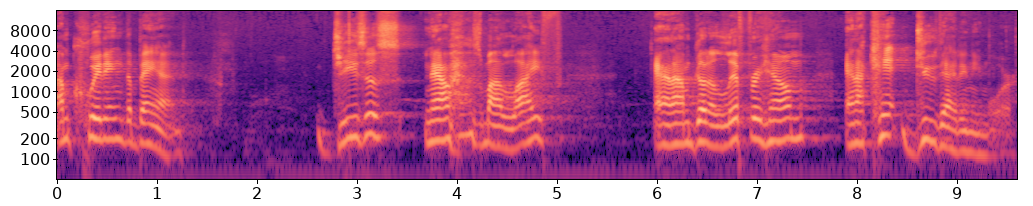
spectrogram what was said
I'm quitting the band. Jesus now has my life, and I'm going to live for him, and I can't do that anymore.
